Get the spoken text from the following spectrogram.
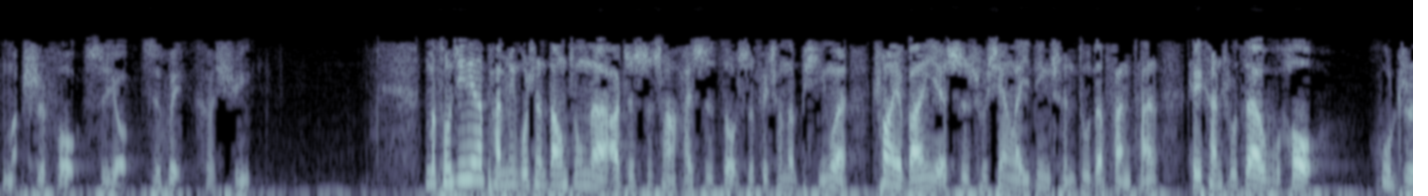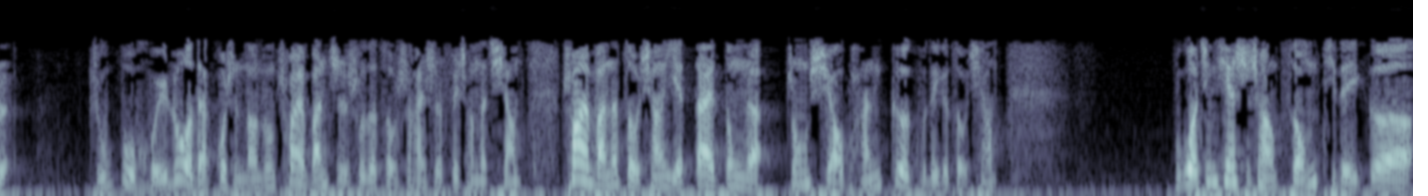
那么是否是有机会可循？那么从今天的盘面过程当中呢，二级市场还是走势非常的平稳，创业板也是出现了一定程度的反弹，可以看出在午后沪指。逐步回落的过程当中，创业板指数的走势还是非常的强。创业板的走强也带动了中小盘个股的一个走强。不过，今天市场总体的一个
